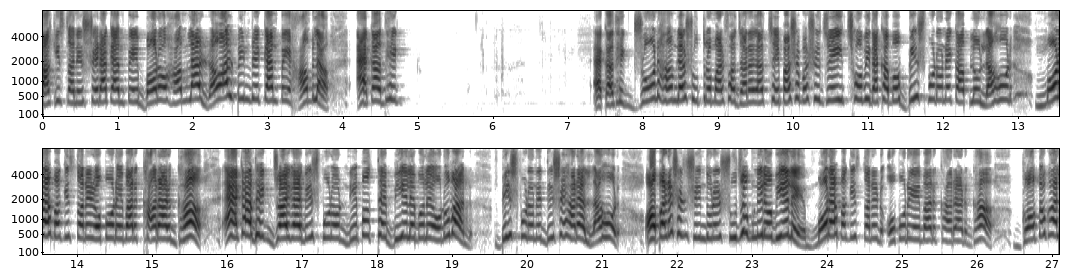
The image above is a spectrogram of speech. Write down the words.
পাকিস্তানের সেরা ক্যাম্পে বড় হামলা, রাওয়ালপিন্ডি ক্যাম্পে হামলা, একাধিক একাধিক ড্রোন হামলার সূত্র মারফত জানা যাচ্ছে পাশাপাশি যেই ছবি দেখাবো, বিস্ফোরণে কাঁপলো লাহোর, মরা পাকিস্তানের ওপর, এবার খারার ঘা। একাধিক জায়গায় বিস্ফোরণ, নেপথ্যে বিএলএ বলে অনুমান। বিস্ফোরণের দিশেহারা লাহোর। অপারেশন সিন্দুরের সুযোগ নিল বিএলএ। মরা পাকিস্তানের ওপরে এবার খাড়ার ঘা। গতকাল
